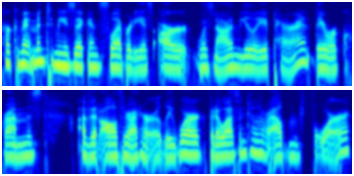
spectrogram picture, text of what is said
Her commitment to music and celebrity as art was not immediately apparent. There were crumbs of it all throughout her early work, but it wasn't until her album Four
